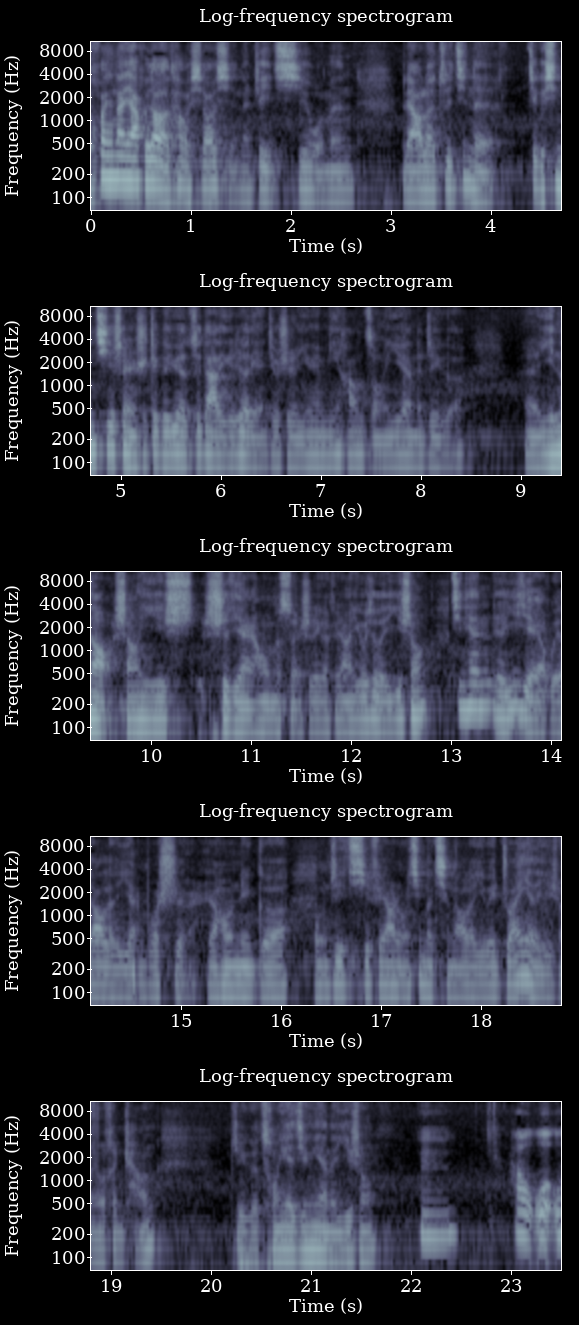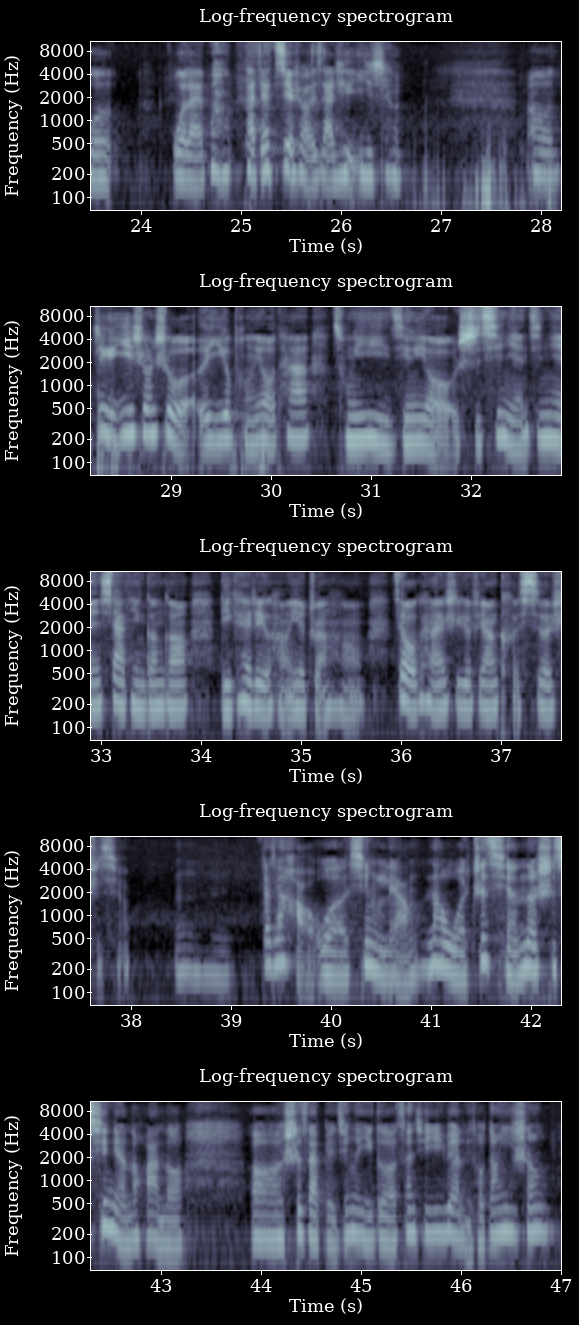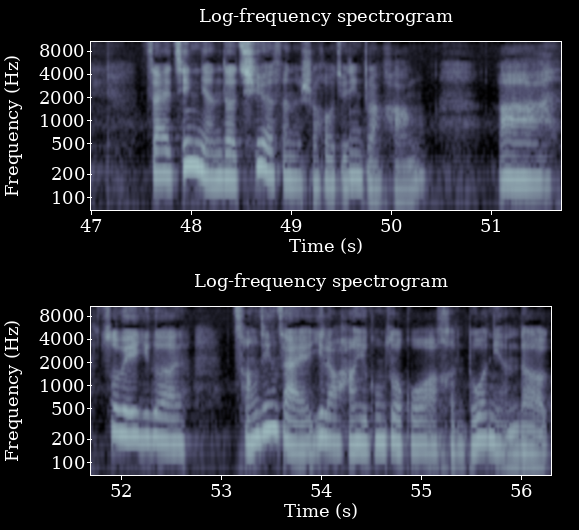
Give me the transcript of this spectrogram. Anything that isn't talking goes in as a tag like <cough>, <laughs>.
欢迎大家回到老套消息。那这一期我们聊了最近的这个星期，甚至是这个月最大的一个热点，就是因为民航总医院的这个呃医闹伤医事事件，然后我们损失了一个非常优秀的医生。今天呃一姐也回到了演播室，然后那个我们这一期非常荣幸的请到了一位专业的医生，有很长这个从业经验的医生。嗯，好，我我我来帮大家介绍一下这个医生。哦，这个医生是我的一个朋友，他从医已经有十七年，今年夏天刚刚离开这个行业转行，在我看来是一个非常可惜的事情。嗯，大家好，我姓梁。那我之前的十七年的话呢，呃，是在北京的一个三级医院里头当医生，在今年的七月份的时候决定转行。啊，作为一个曾经在医疗行业工作过很多年的。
